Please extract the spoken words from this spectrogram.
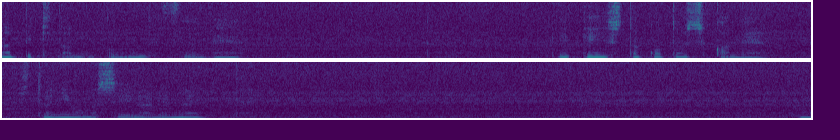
なってきたんだと思うんですよね。経験したことしかね人には教えられないので、うん、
